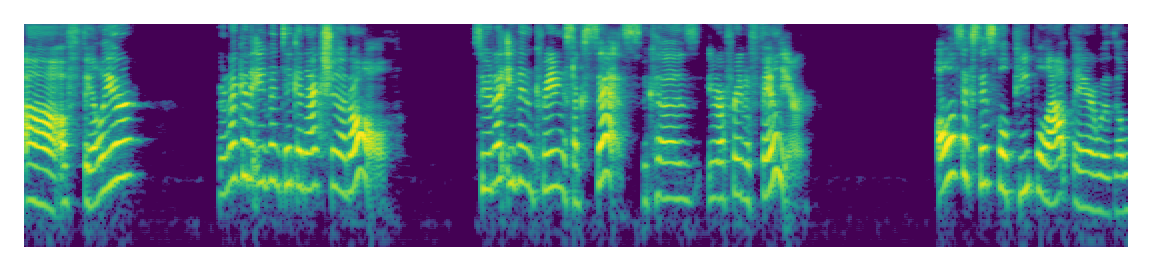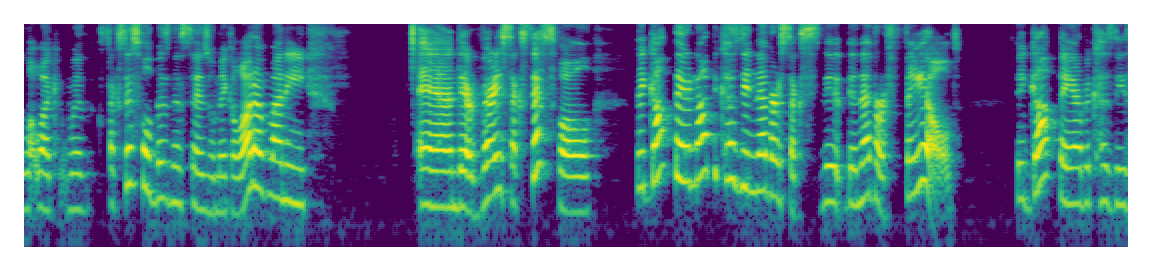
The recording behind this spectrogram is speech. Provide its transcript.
uh, of failure, you're not going to even take an action at all. So you're not even creating success because you're afraid of failure. All successful people out there with a like with successful businesses who make a lot of money, and they're very successful they got there not because they never they, they never failed they got there because they,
